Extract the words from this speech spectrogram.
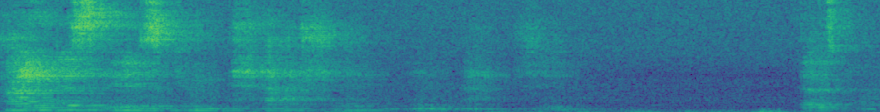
Kindness is compassion in action. That's kindness.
